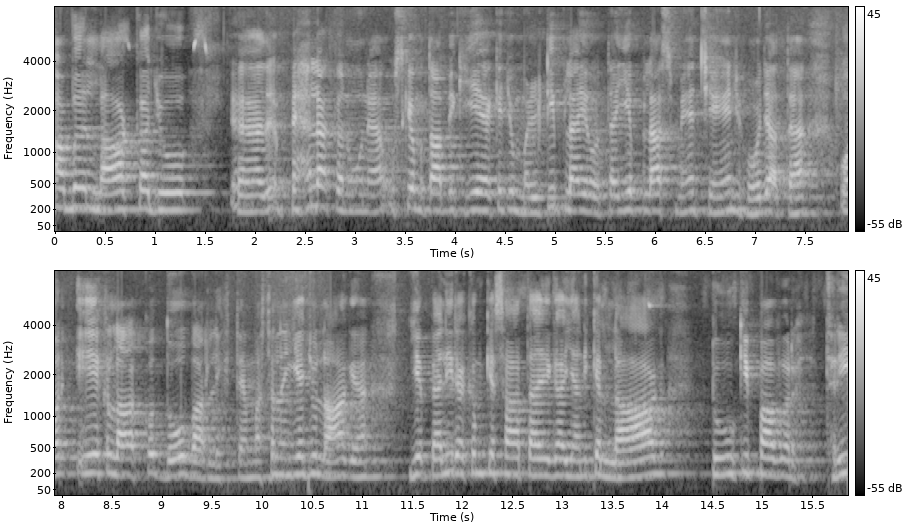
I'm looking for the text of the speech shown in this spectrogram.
अब लाख का जो पहला कानून है, उसके मुताबिक ये है कि जो मल्टीप्लाई होता है, ये प्लस में चेंज हो जाता है और एक लाख को दो बार लिखते हैं। मसलन ये जो लाग है, ये पहली रकम के साथ आएगा, यानी कि लाग टू की पावर थ्री,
